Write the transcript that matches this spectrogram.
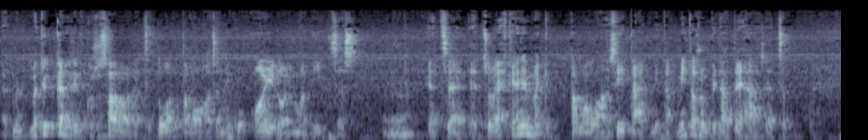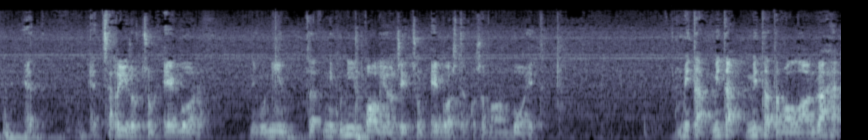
Et mä, mä tykkään siitä, kun sä sanoit, että se tuot tavallaan sen niinku aidoimman itses. Mm. Että se, et se on ehkä enemmänkin tavallaan sitä, että mitä, mitä sun pitää tehdä, se, että sä, et, et sä riisut sun egon niin, niin, niin, niin paljon siitä sun egosta, kun sä vaan voit. mitä, mitä, mitä tavallaan vähän,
